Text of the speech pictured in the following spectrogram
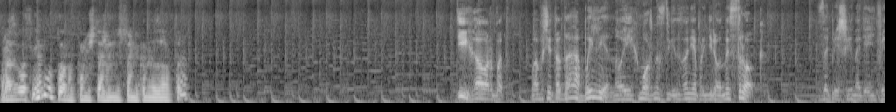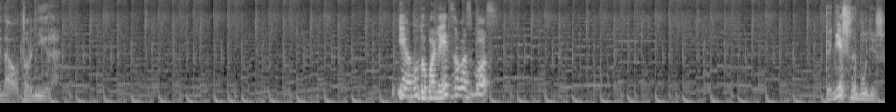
разве у вас не было планов по уничтожению Соника на завтра? Тихо, Орбат. Вообще-то да, были, но их можно сдвинуть на неопределенный срок. Запиши на день финала турнира. Я буду болеть за вас, босс. Конечно будешь,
